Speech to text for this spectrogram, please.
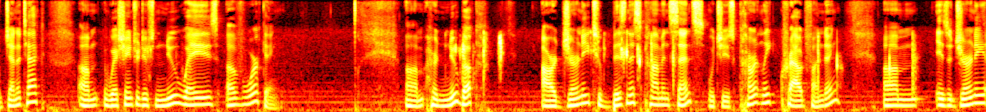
Genentech, um, where she introduced new ways of working. Um, her new book, Our Journey to Business Common Sense, which is currently crowdfunding, um, is a journey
